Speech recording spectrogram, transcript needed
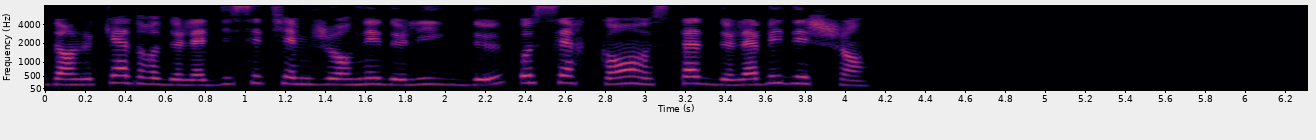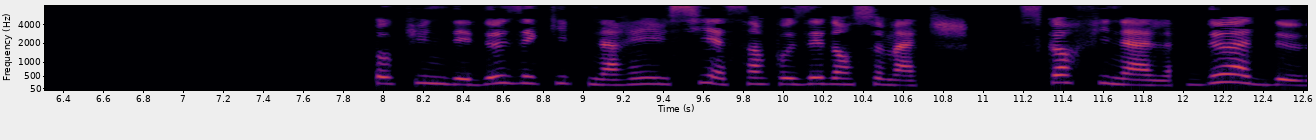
dans le cadre de la 17e journée de Ligue 2, au Cercan au stade de l'Abbé Deschamps. Aucune des deux équipes n'a réussi à s'imposer dans ce match. Score final, 2 à 2.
